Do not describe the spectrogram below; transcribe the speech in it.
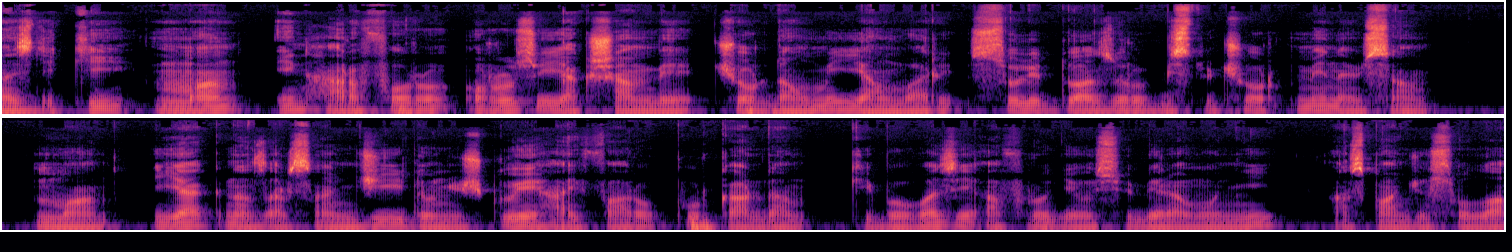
наздикӣ ман ин ҳарфҳоро рӯзи якшанбе чордаҳуми январи соли 2024 менависам. Ман як назарсанҷии донишгоҳи ҳайфаро пур кардам ки бо вазъи афроди осёби равонӣ аз 50сола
